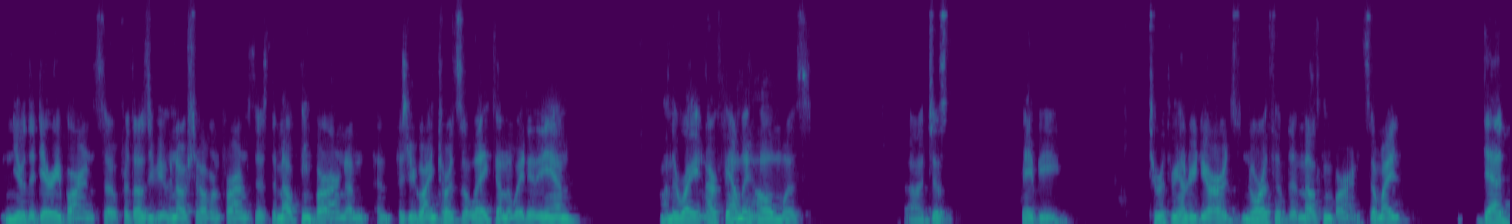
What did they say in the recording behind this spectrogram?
near the dairy barn. So for those of you who know Shelburne Farms, there's the milking barn and, and as you're going towards the lake on the way to the inn on the right, and our family home was uh, just maybe two or 300 yards north of the milking barn. So my dad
